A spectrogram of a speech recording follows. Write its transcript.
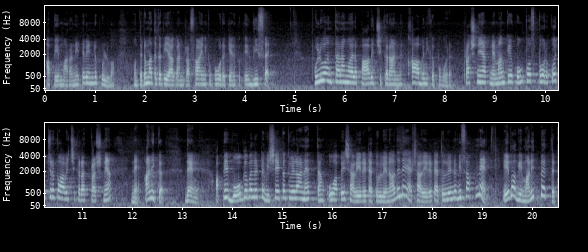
අපේ මරණයට වෙන්න පුළුවන්. හොඳට මතක තියාගන්න රසායනික පොහොර කියන්නේ පුතේ විසයි. පුළුවන් තරම් ඔයාලා පාවිච්චි කරන්න කාබනික පොහොර. ප්‍රශ්නයක් නෑ මං කිය කොම්පෝස්ට් පොහොර කොච්චර පාවිච්චි කරත් ප්‍රශ්නයක් නෑ. අනික දැන් අපේ භෝගවලට විෂ එකතු වෙලා නැත්තම් ඕ අපේ ශරීරයට ඇතුල් වෙනවද නෑ? ශරීරයට ඇතුල් වෙන්න විසක් නෑ. ඒ වගේම අනිත් පැත්තට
